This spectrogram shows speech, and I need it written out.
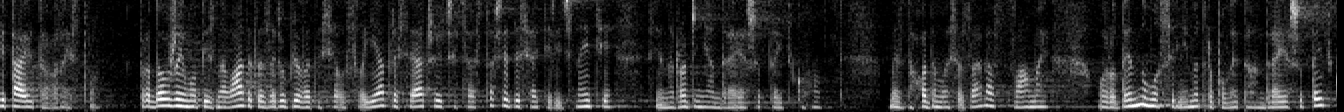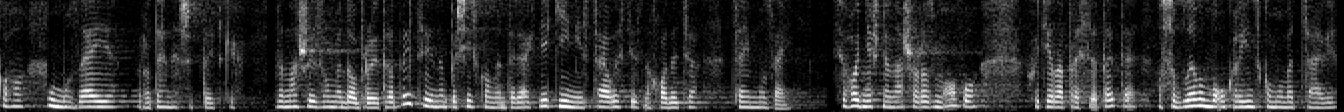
Вітаю товариство! Продовжуємо пізнавати та залюблюватися у своє, присвячуючи це 160-й річниці з дня народження Андрея Шептицького. Ми знаходимося зараз з вами у родинному селі митрополита Андрея Шептицького у музеї родини Шептицьких. За нашою з вами доброю традицією, напишіть в коментарях, в якій місцевості знаходиться цей музей. Сьогоднішню нашу розмову хотіла присвятити особливому українському митцеві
